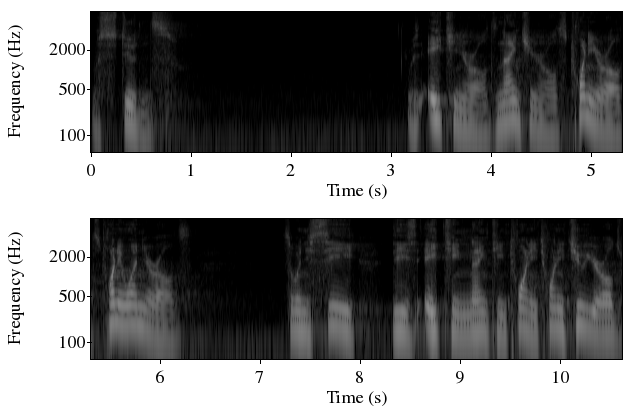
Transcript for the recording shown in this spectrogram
It was students. It was 18 year olds, 19 year olds, 20 year olds, 21 year olds. So when you see these 18, 19, 20, 22 year olds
